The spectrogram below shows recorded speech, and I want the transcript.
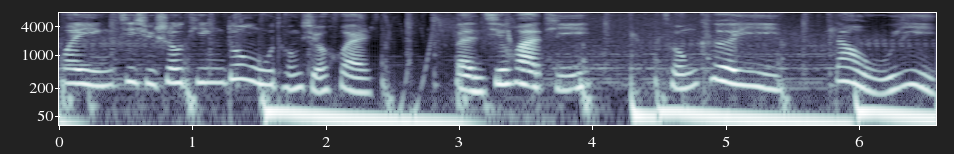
欢迎继续收听动物同学会，本期话题：从刻意到无意。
